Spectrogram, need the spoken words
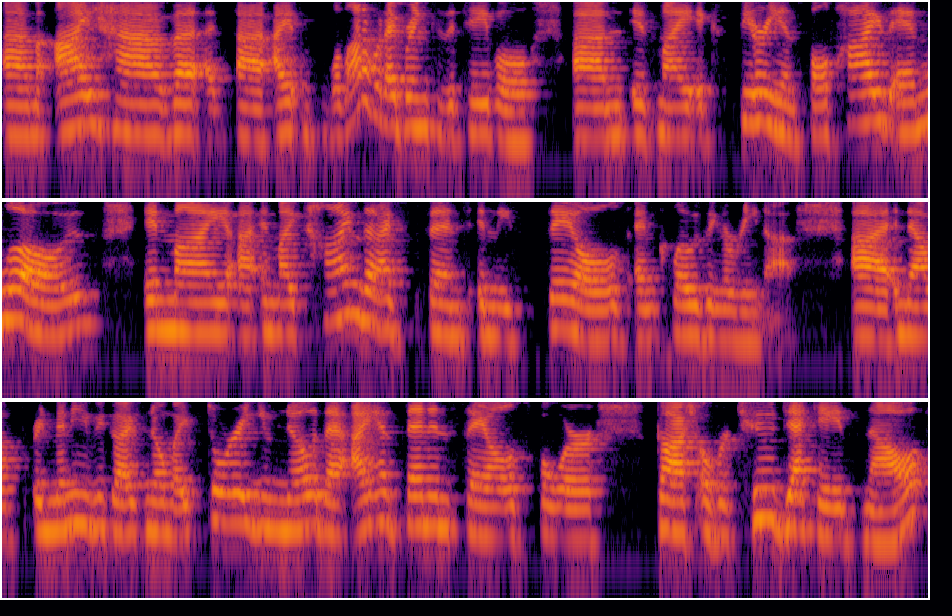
Um, I have uh, uh, I a lot of what I bring to the table um, is my experience, both highs and lows, in my uh, in my time that I've spent in the sales and closing arena. Uh, now, many of you guys know my story, you know that I have been in sales for, gosh, over two decades now.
